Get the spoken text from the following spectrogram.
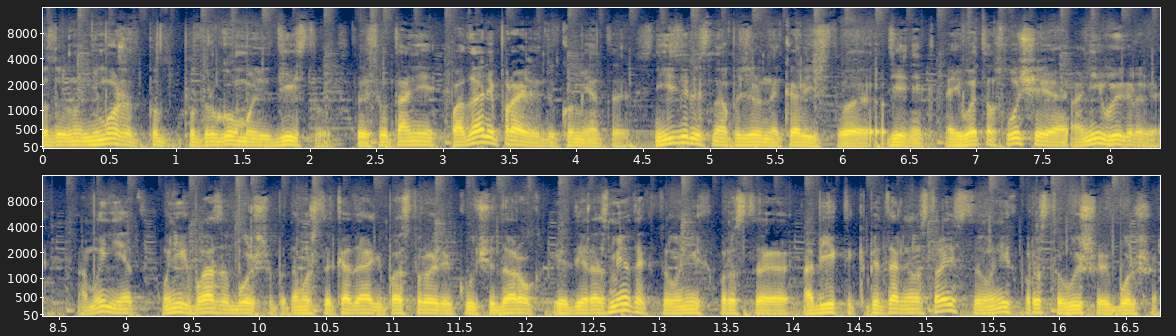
ну, не может по-другому действовать. То есть вот они подали правильный документ, документы, снизились на определенное количество денег. И в этом случае они выиграли, а мы нет. У них база больше, потому что когда они построили кучу дорог и разметок, то у них просто объекты капитального строительства у них просто выше и больше.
